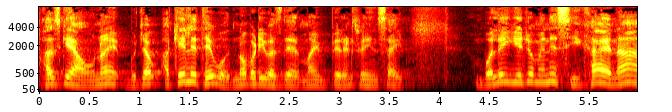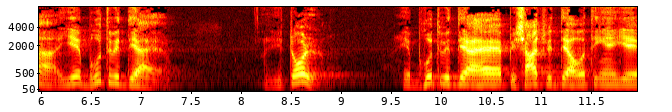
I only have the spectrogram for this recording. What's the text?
फंस गया हूँ ना। जब अकेले थे वो nobody was there my parents वे इनसाइड बोले, ये जो मैंने सीखा है ना, ये भूत विद्या है। ये टोल्ड ये भूत विद्या है, पिशाच विद्या होती हैं ये।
